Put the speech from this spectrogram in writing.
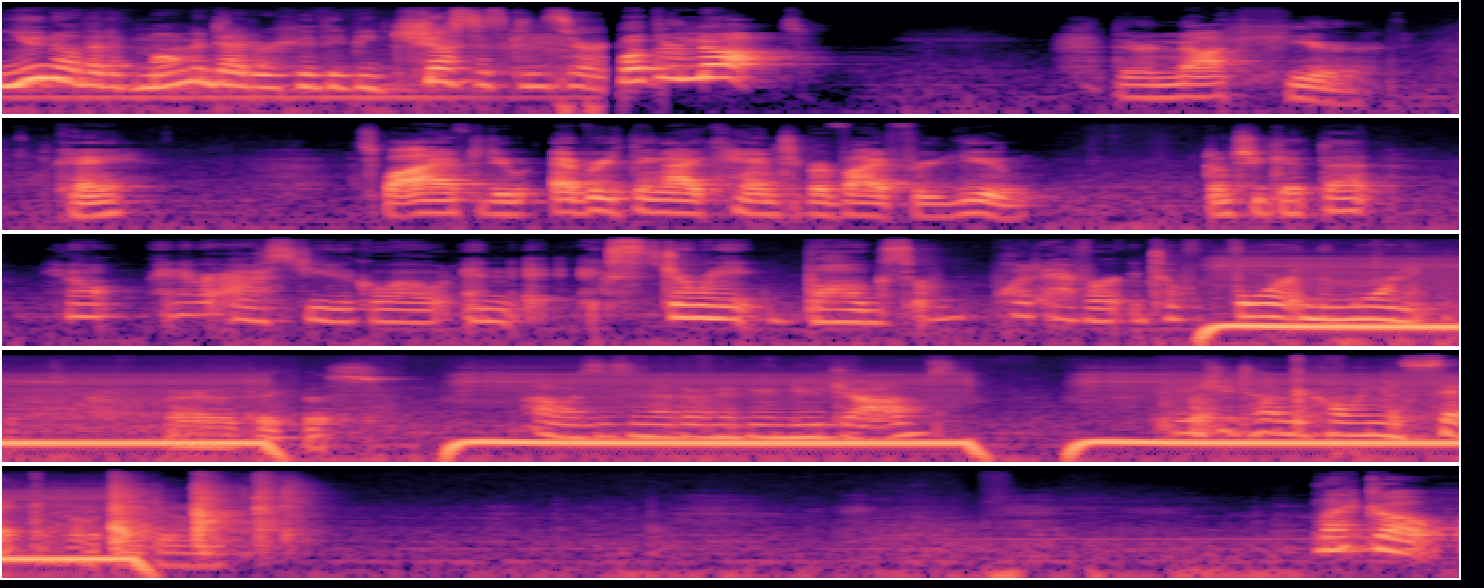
You know that if mom and dad were here, they'd be just as concerned. But they're not! They're not here, okay? That's why I have to do everything I can to provide for you. Don't you get that? You know, I never asked you to go out and exterminate bugs or whatever until four in the morning. I gotta take this. Oh, is this another one of your new jobs? Maybe you should tell him you're calling in sick. What are you doing? Let go.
